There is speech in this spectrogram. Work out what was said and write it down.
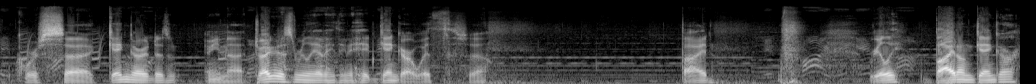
Of course, uh, Gengar doesn't. I mean, uh, Dragon doesn't really have anything to hit Gengar with, so bide. Really, bide on Gengar?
